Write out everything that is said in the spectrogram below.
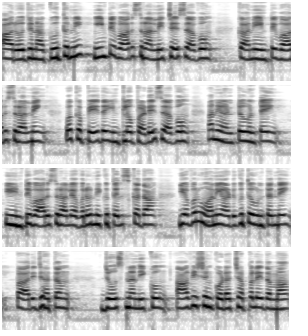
ఆ రోజు నా కూతుర్ని ఇంటి వారసురాల్ని చేశావు. కానీ ఇంటి వారసురాల్ని ఒక పేద ఇంట్లో పడేశావు అని అంటూ ఉంటే ఈ ఇంటి వారసురాలు ఎవరు నీకు తెలుసు కదా? ఎవరు అని అడుగుతూ ఉంటుంది పారిజాతం. జ్యోత్స్న నీకు ఆ విషయం కూడా చెప్పలేదమ్మా.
